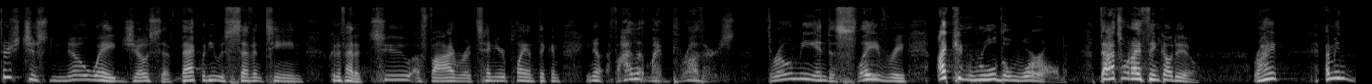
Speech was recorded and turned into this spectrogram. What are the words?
There's just no way Joseph, back when he was 17, could have had a two, a five, or a 10 year plan thinking, you know, if I let my brothers throw me into slavery, I can rule the world. That's what I think I'll do, right? I mean,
